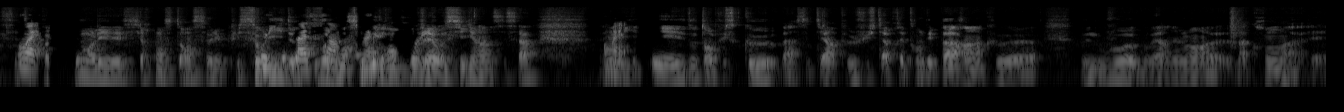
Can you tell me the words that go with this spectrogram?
c'était Ouais. les circonstances les plus solides pour lancer ouais. des grands projets aussi, hein, c'est ça. Ouais. Et, et d'autant plus que bah, c'était un peu juste après ton départ hein, que euh, le nouveau euh, gouvernement euh, Macron avait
